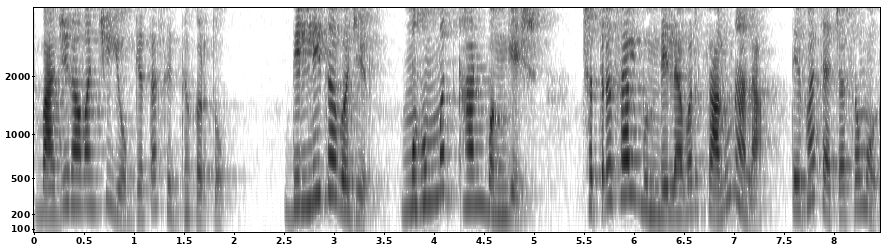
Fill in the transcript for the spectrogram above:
बाजीरावांची योग्यता सिद्ध करतो. दिल्लीचा वजीर मोहम्मद खान बंगेश छत्रसाल बुंदेल्यावर चालून आला तेव्हा त्याच्यासमोर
